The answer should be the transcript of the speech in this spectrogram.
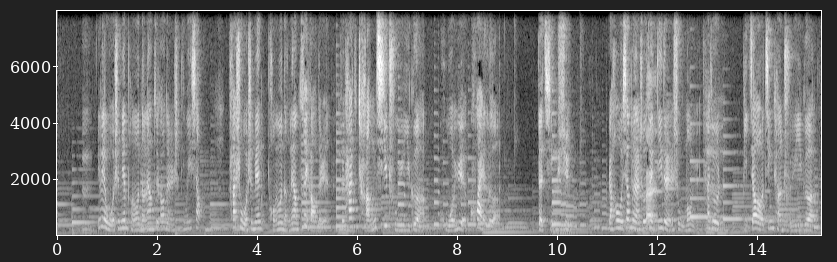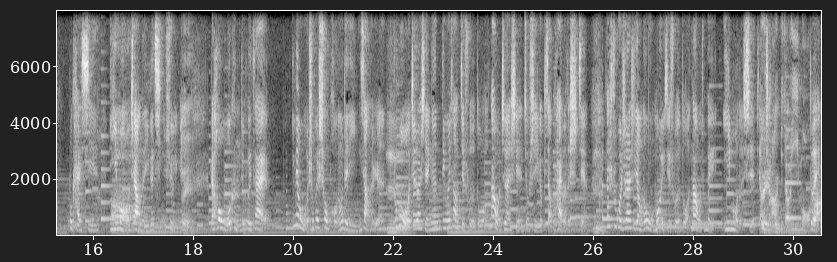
嗯，因为我身边朋友能量最高的人是丁微笑，他是我身边朋友能量最高的人，就他长期处于一个活跃快乐的情绪，然后相对来说最低的人是吴梦雨，他就比较经常处于一个不开心 emo 这样的一个情绪里面。然后我可能就会在。因为我是会受朋友的影响的人，如果我这段时间跟丁微笑接触的多，那我这段时间就是一个比较快乐的时间。嗯，但是如果这段时间我跟吴梦雨接触的多，那我就会 emo 的时间比较长，会比较 emo。对，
